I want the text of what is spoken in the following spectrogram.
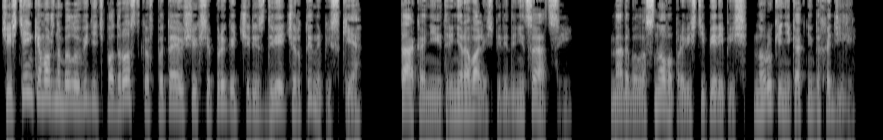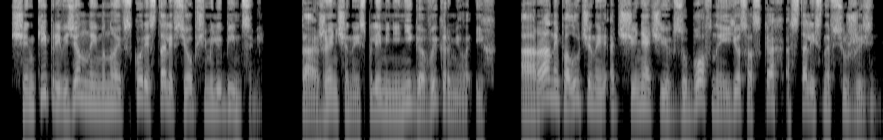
Частенько можно было увидеть подростков, пытающихся прыгать через две черты на песке, так они и тренировались перед инициацией. Надо было снова провести перепись, но руки никак не доходили. Щенки, привезенные мной, вскоре стали всеобщими любимцами. Та женщина из племени Нига выкормила их, а раны, полученные от щенячьих зубов на ее сосках, остались на всю жизнь.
